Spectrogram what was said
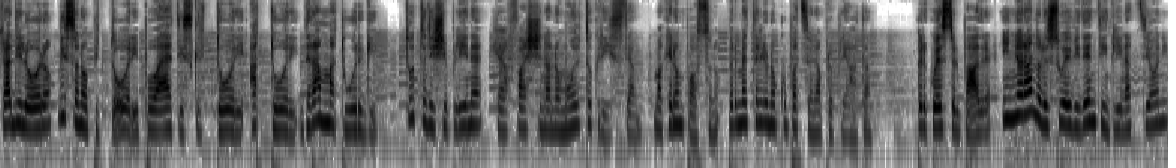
Tra di loro vi sono pittori, poeti, scrittori, attori, drammaturghi, tutte discipline che affascinano molto Christian, ma che non possono permettergli un'occupazione appropriata. Per questo il padre, ignorando le sue evidenti inclinazioni,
